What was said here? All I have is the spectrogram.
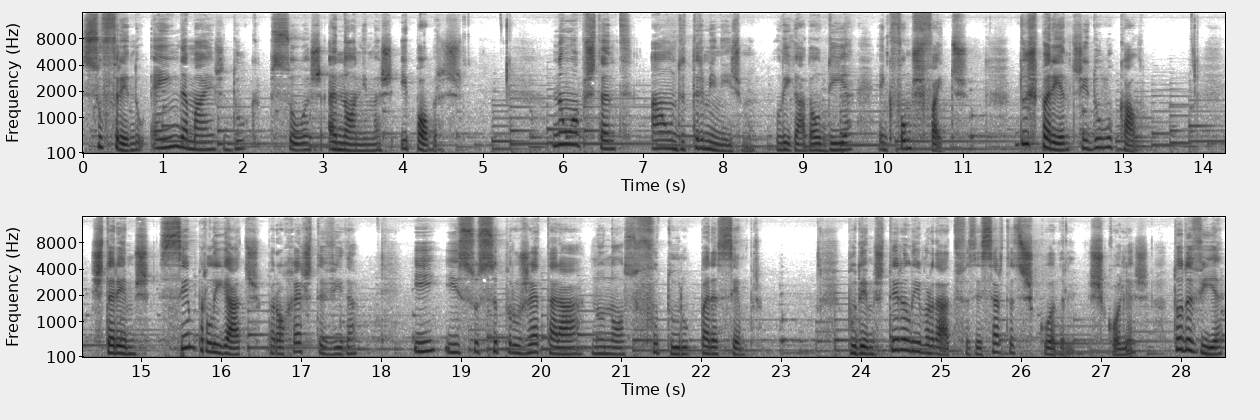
sofrendo ainda mais do que pessoas anónimas e pobres. Não obstante, há um determinismo ligado ao dia em que fomos feitos, dos parentes e do local. Estaremos sempre ligados para o resto da vida e isso se projetará no nosso futuro para sempre. Podemos ter a liberdade de fazer certas escolhas, todavia,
